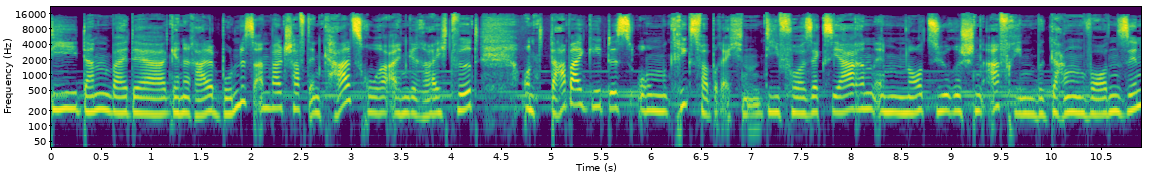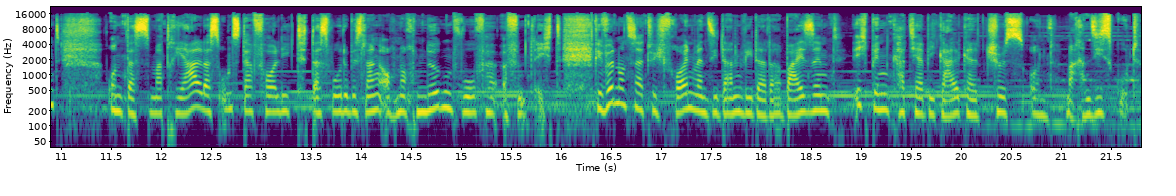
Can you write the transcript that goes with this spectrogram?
die dann bei der Generalbundesanwaltschaft in Karlsruhe eingereicht wird. Und dabei geht es um Kriegsverbrechen, die vor sechs Jahren im nordsyrischen Afrin begangen worden sind. Und das Material, das uns da vorliegt, das wurde bislang auch noch nirgendwo veröffentlicht. Wir würden uns natürlich freuen, wenn Sie dann wieder dabei sind. Ich bin Katja Bigalke. Tschüss und machen Sie es gut.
